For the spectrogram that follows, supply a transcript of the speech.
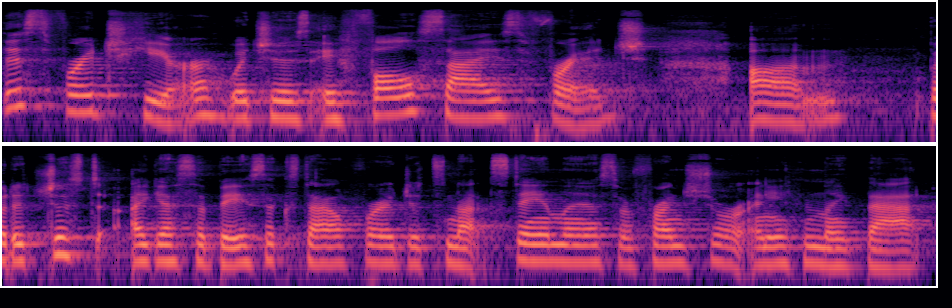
this fridge here, which is a full-size fridge. Um, but it's just, I guess, a basic style fridge. It's not stainless or French door or anything like that.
